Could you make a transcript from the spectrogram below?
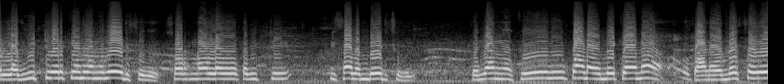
ഉള്ളത് വിറ്റ് വരക്കാണ് ഞങ്ങൾ മേടിച്ചത്. സ്വർണമുള്ളതൊക്കെ വിറ്റ് ഈ സ്ഥലം മേടിച്ചത്. ഇപ്പം ഞങ്ങൾക്ക് ഇത് പണയം വെക്കാനോ പണയം വെച്ചത്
